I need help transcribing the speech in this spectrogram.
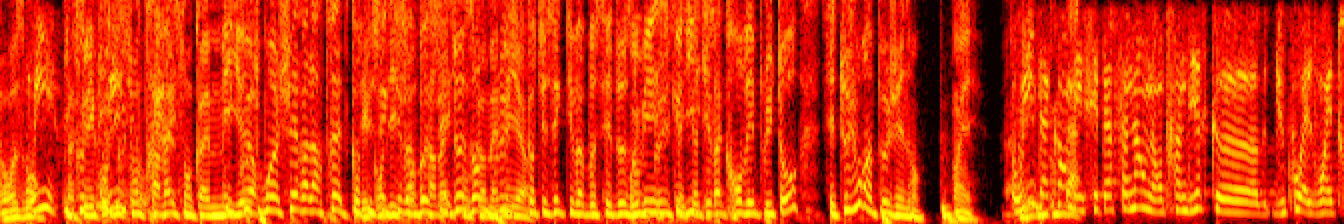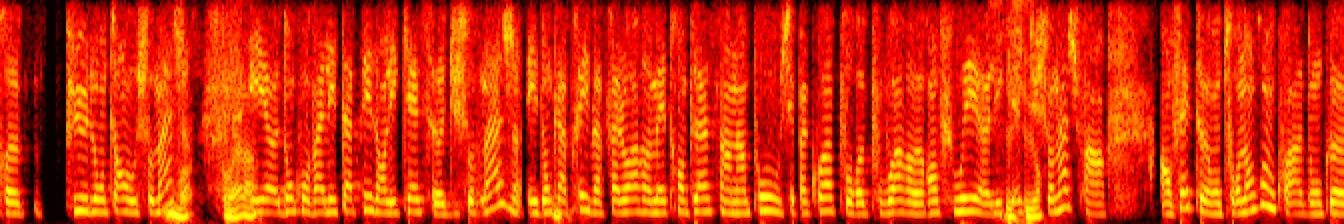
Heureusement. oui. Parce que les conditions de travail sont quand même Il meilleures. coûte moins cher à la retraite quand Les tu sais que tu vas bosser deux ans quand de plus. meilleures. Quand tu sais que tu vas bosser deux Oui, ans de plus que et que dit- tu vas crever plus tôt, c'est toujours un peu gênant. Oui. Oui, d'accord, bah- mais ces personnes-là, on est en train de dire que du coup, elles vont être plus longtemps au chômage. Bon, Voilà. Et euh, donc on va les taper dans les caisses euh, du chômage et donc après il va falloir euh, mettre en place un impôt ou je sais pas quoi pour pouvoir renflouer les caisses sûr. du chômage. Enfin, en fait, on tourne en rond quoi. Donc euh,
